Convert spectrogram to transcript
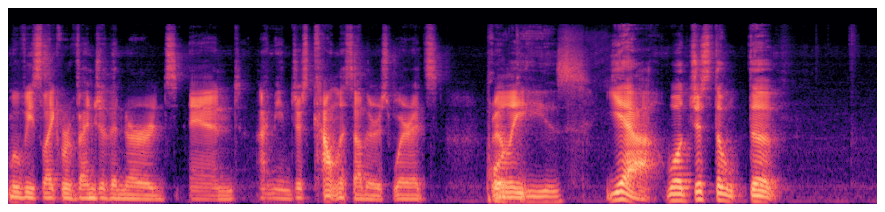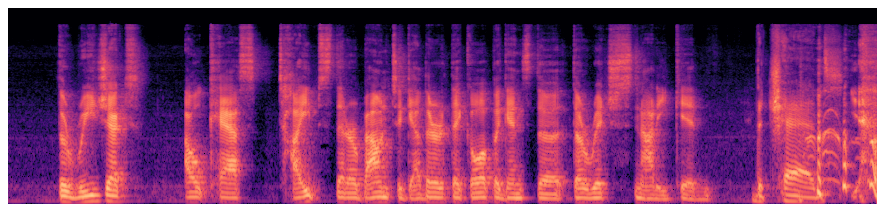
movies like Revenge of the Nerds and I mean just countless others where it's really. Yeah, well, just the the the reject outcast types that are bound together that go up against the the rich snotty kid. the chads Yeah.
